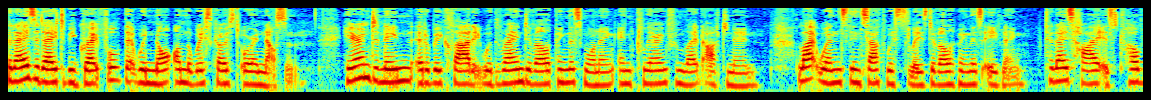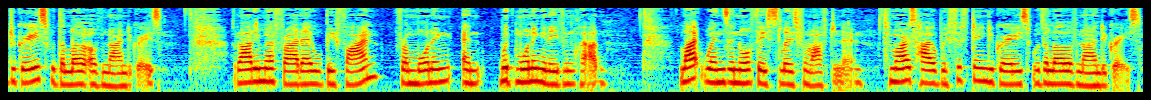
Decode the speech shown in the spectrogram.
Today's a day to be grateful that we're not on the west coast or in Nelson. Here in Dunedin, it'll be cloudy with rain developing this morning and clearing from late afternoon. Light winds, then southwesterlies developing this evening. Today's high is 12 degrees with a low of 9 degrees. Rāmere Friday will be fine from morning and with morning and evening cloud. Light winds and northeasterlies from afternoon. Tomorrow's high will be 15 degrees with a low of 9 degrees.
